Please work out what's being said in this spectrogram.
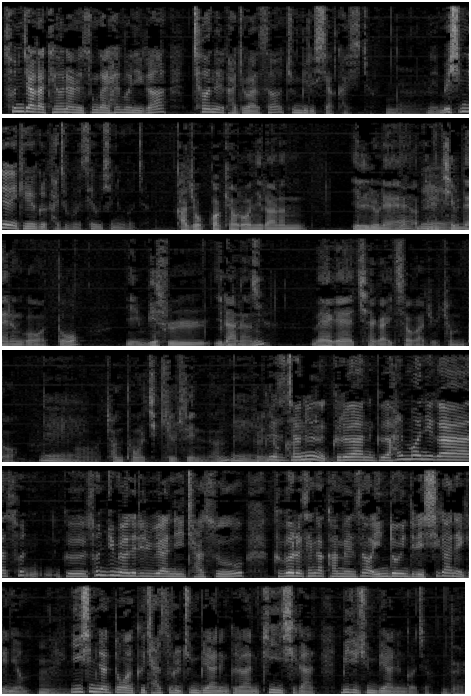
손자가 태어나는 순간 할머니가 천을 가져와서 준비를 시작하시죠. 네. 네, 몇십 년의 계획을 가지고 세우시는 거죠. 가족과 결혼이라는 인륜의 어떤 네. 핵심이 되는 것도 이 미술이라는 그렇죠. 매개체가 있어가지고 좀 더 네. 어, 전통을 지킬 수 있는 네. 그런 그래서 저는 그러한 그 할머니가 손 그 손주 며느리를 위한 이 자수 그거를 생각하면서 인도인들의 시간의 개념 음. 20년 동안 그 자수를 준비하는 그러한 긴 시간 미리 준비하는 거죠. 네.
